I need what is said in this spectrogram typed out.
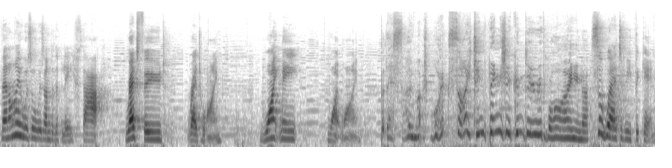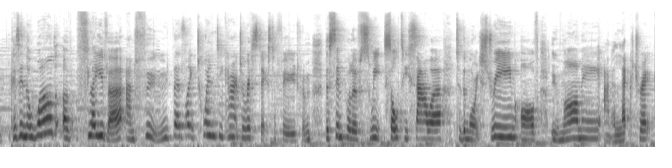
then I was always under the belief that red food, red wine, white meat, white wine but there's so much more exciting things you can do with wine. So where do we begin? Because in the world of flavour and food, there's like 20 characteristics to food, from the simple of sweet, salty, sour, to the more extreme of umami and electric.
